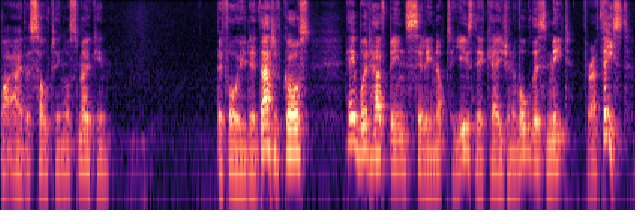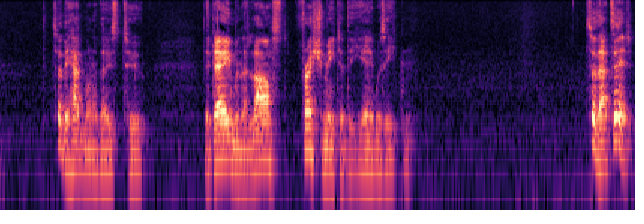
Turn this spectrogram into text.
by either salting or smoking. Before you did that, of course, it would have been silly not to use the occasion of all this meat for a feast. So they had one of those too, the day when the last fresh meat of the year was eaten. So that's it.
